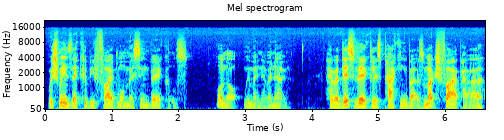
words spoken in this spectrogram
which means there could be five more missing vehicles. Or not, we may never know. However, this vehicle is packing about as much firepower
